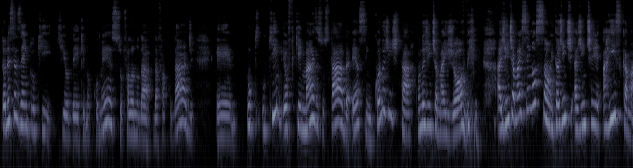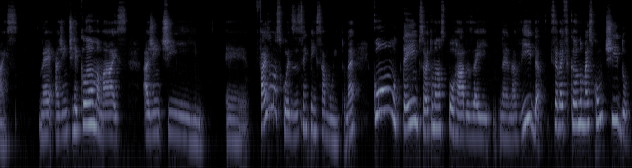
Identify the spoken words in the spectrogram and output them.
Então, nesse exemplo que, que eu dei aqui no começo, falando da, da faculdade, é, o que, o que eu fiquei mais assustada é assim, quando a gente tá, quando a gente é mais jovem, a gente é mais sem noção, então a gente, a gente arrisca mais, né? A gente reclama mais, a gente é, faz umas coisas sem pensar muito, né? Com o tempo, você vai tomando as porradas aí né, na vida, você vai ficando mais contido.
